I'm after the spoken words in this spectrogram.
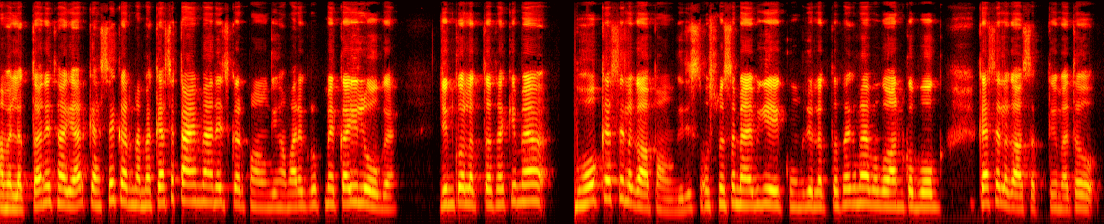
हमें लगता नहीं था, यार, कैसे करना मैं कैसे टाइम मैनेज कर पाऊँगी? हमारे ग्रुप में कई लोग हैं, जिनको लगता था कि मैं भोग कैसे लगा पाऊँगी? जिस, उसमें से मैं भी एक हूँ, मुझे लगता था कि मैं भगवान को भोग कैसे लगा सकती हूँ? मैं तो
